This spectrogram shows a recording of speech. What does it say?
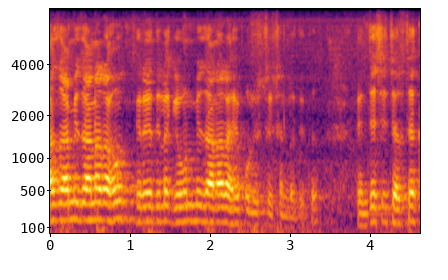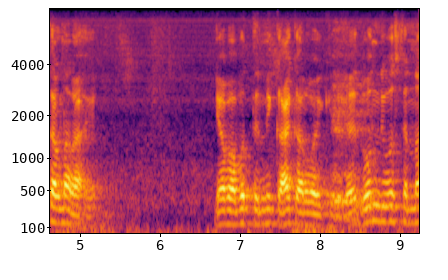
आज आम्ही जाणार आहोत फिर्यादीला घेऊन मी जाणार आहे पोलीस स्टेशनला तिथं. त्यांच्याशी चर्चा करणार आहे. याबाबत त्यांनी काय कारवाई केलेली आहे? दोन दिवस त्यांना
